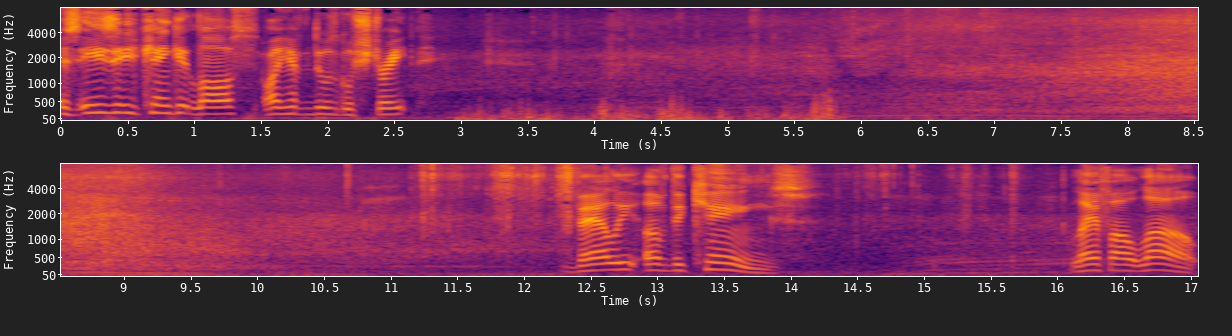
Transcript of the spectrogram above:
It's easy, you can't get lost. All you have to do is go straight. Valley of the Kings. Laugh out loud.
